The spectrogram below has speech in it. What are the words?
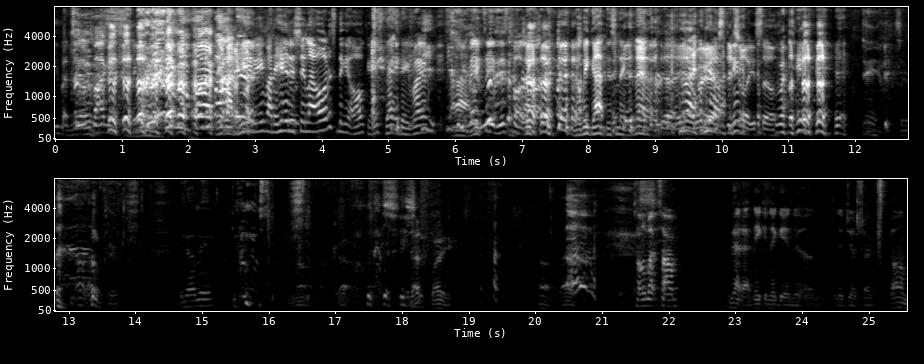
You better do it. podcast. They about to hear, they about to hear this shit like, oh, this nigga, oh, okay, it's that day, right? Alright, Meditate this call out. yeah, we got this nigga now. Yeah, yeah, word. Yeah. Stitch on yourself. Damn. So, I, don't, I don't care. You know what I mean? Oh my god, shit, that's funny. Oh, wow. Tell them about Tom. We had that naked nigga in the um, in the gym shirt. Oh my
